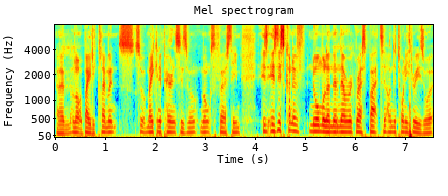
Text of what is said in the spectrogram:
um, a lot of Bailey Clements sort of making appearances amongst the first team. Is is this kind of normal, and then they'll regress back to under 23s, or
